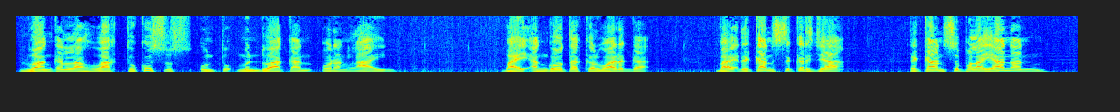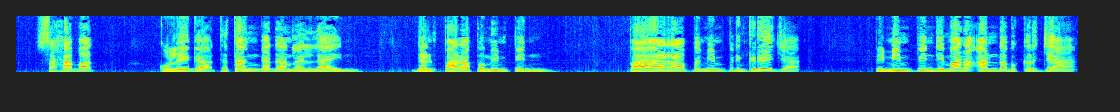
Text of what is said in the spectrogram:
Luangkanlah waktu khusus untuk mendoakan orang lain. Baik anggota keluarga, baik rekan sekerja, rekan sepelayanan, sahabat, kolega, tetangga, dan lain-lain. Dan para pemimpin, para pemimpin gereja, pemimpin di mana Anda bekerja,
